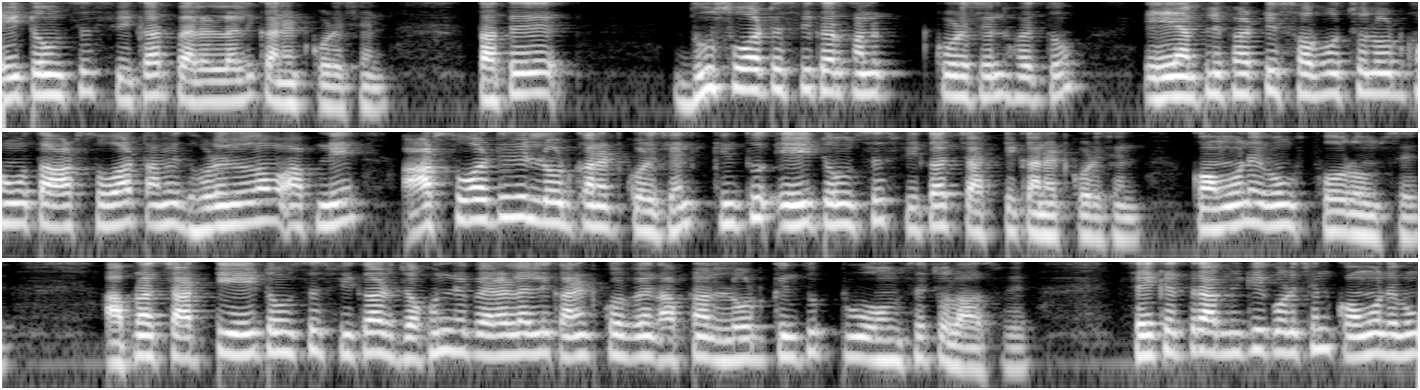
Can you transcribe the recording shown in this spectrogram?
এইট ওমসের স্পিকার প্যারালালি কানেক্ট করেছেন। তাতে দুশো ওয়াটের স্পিকার কানেক্ট করেছেন হয়তো। এই অ্যাম্প্লিফায়ারটির সর্বোচ্চ লোড ক্ষমতা আটশো ওয়াট আমি ধরে নিলাম, আপনি আটশো ওয়াটেরই লোড কানেক্ট করেছেন, কিন্তু এইট ওমসের স্পিকার চারটি কানেক্ট করেছেন কমন এবং ফোর ওমসে আপনার চারটি এইট ওমসের স্পিকার যখনই প্যারালালি কানেক্ট করবেন, আপনার লোড কিন্তু টু ওমসে চলে আসবে। সেই ক্ষেত্রে আপনি কী করেছেন? কমন এবং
